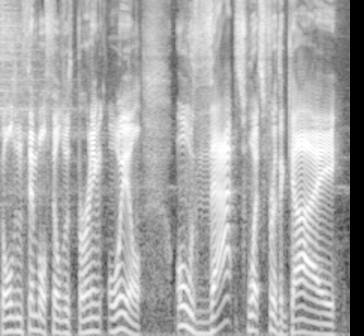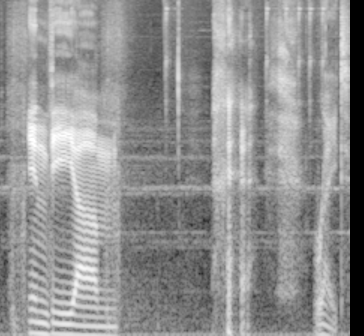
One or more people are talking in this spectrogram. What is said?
Golden thimble filled with burning oil. Oh, that's what's for the guy in the um Right.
